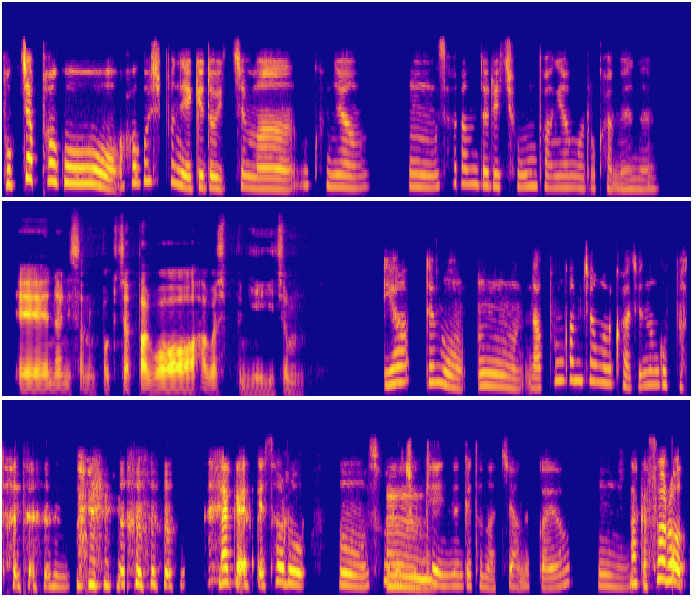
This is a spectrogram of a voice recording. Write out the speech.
복잡하고 하고 싶은 얘기도 있지만, 그냥, 음, 사람들이 좋은 방향으로 가면은. えー、何その、僕チャパ語、하고 싶은 얘기 좀. 야, でも, 음, 나쁜 감정을 가지는 것보다는, なんか、 이렇게 서로, 음, 서로 음. 좋게 있는 게 더 낫지 않을까요? 음. なんかソロっ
